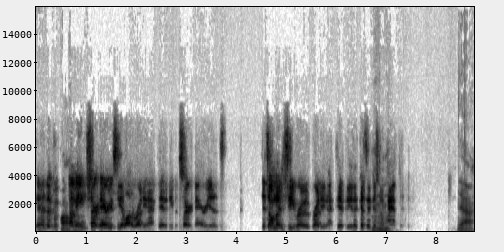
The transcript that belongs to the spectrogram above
Yeah, the, Wow. I mean, certain areas see a lot of rutting activity, but certain areas it's almost zero rutting activity because they just Mhm. don't have to. Yeah.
